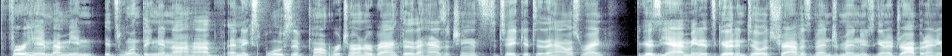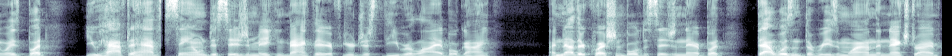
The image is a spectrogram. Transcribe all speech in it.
for him, I mean, it's one thing to not have an explosive punt returner back there that has a chance to take it to the house, right? Because, yeah, I mean, it's good until it's Travis Benjamin who's going to drop it anyways, but you have to have sound decision making back there if you're just the reliable guy. Another questionable decision there, but that wasn't the reason why on the next drive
